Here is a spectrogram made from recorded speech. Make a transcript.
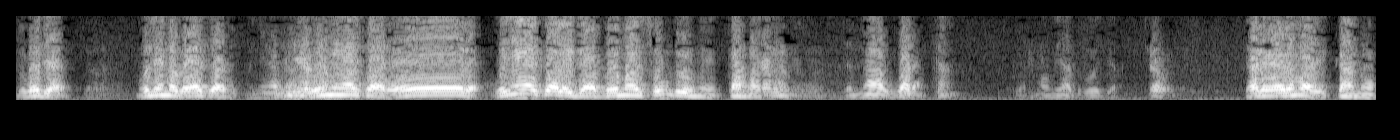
သဘောကျမိုးလင်းတော့ဘယ်စားဝိညာဉ်ကစားတယ်တဲ့ဝိညာဉ်ကစားလိုက်တာဘယ်မှာဆုံးကြုံလဲကံမှာဆုံးတယ်တဏှာဥပါဒံကံမောင်မြတ်သဘောကျကျပါ ဒါတရားဓမ္မတွေကံတော့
